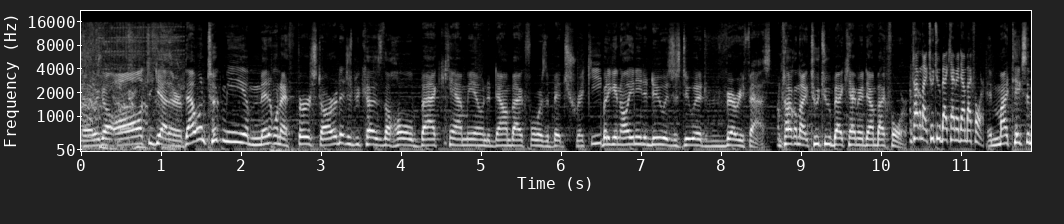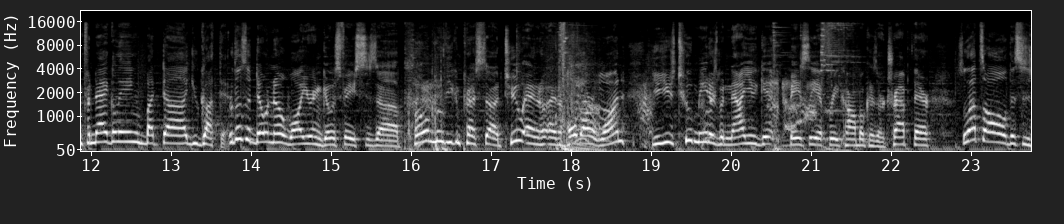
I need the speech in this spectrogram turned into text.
There we go, all together. That one took me a minute when I first started it just because the whole back cameo into down back four is a bit tricky. But again, all you need to do is just do it very fast. I'm talking like 2-2 back cameo down back four. I'm talking like 2-2 back cameo down back four. It might take some finagling, but uh, you got this. For those that don't know, while you're in Ghostface's uh, prone move, you can press uh, 2 and, and hold R1. You use 2 meters, but now you get basically a free combo because they're trapped there. So that's all this is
